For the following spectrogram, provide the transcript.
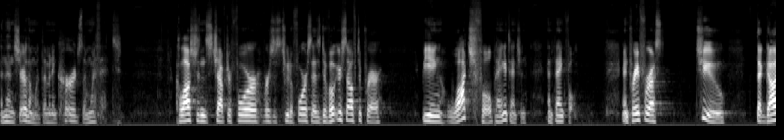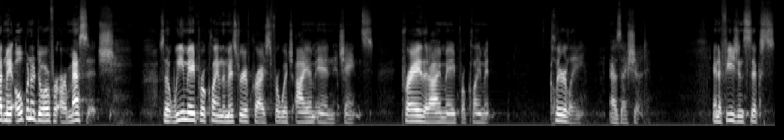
and then share them with them and encourage them with it. Colossians chapter 4, verses 2 to 4 says, Devote yourself to prayer, being watchful, paying attention, and thankful. And pray for us, too, that God may open a door for our message, so that we may proclaim the mystery of Christ for which I am in chains. Pray that I may proclaim it clearly as I should. And Ephesians 6,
